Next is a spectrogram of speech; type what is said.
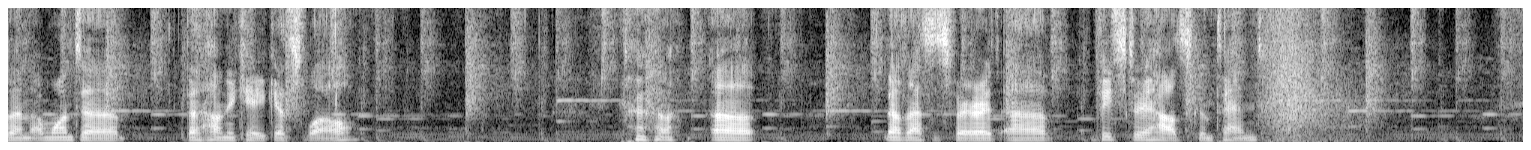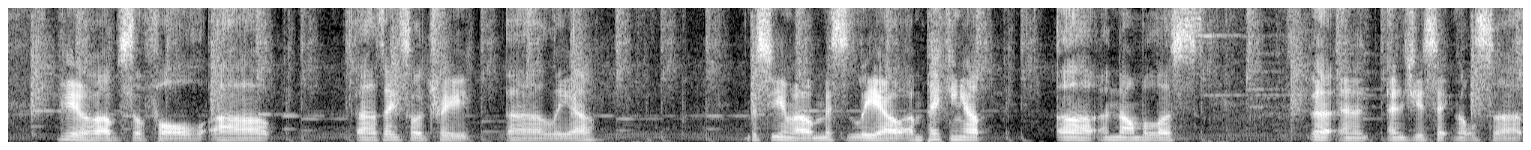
then, I want uh, that honey cake as well. uh, now that's the spirit. Uh, your heart's content. Phew, I'm so full. Uh, uh, thanks for the treat, uh, Leo. Miss Yumo, Miss Leo, I'm picking up, uh, anomalous, uh, en energy signals, uh,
